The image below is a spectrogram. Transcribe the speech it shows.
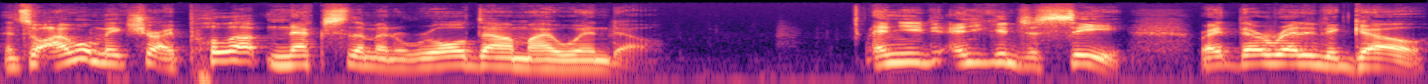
And so I will make sure I pull up next to them and roll down my window. And you and you can just see, right? They're ready to go.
